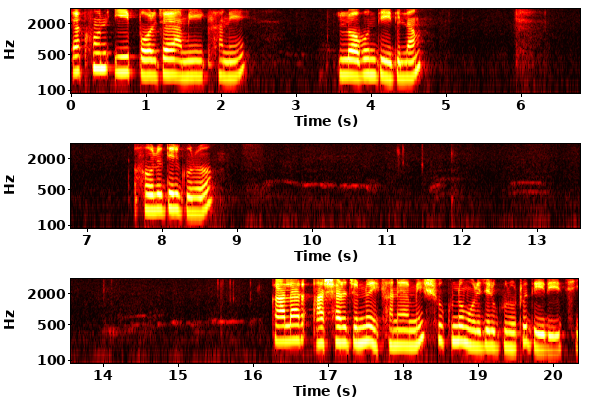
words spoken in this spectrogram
এখন এই পর্যায়ে আমি এখানে লবণ দিয়ে দিলাম, হলুদের গুঁড়ো, কালার আসার জন্য এখানে আমি শুকনো মরিচের গুঁড়োটা দিয়ে দিয়েছি।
